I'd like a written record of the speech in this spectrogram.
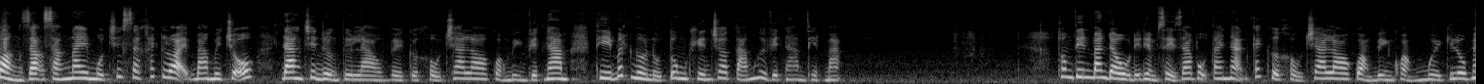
Khoảng dạng sáng nay, một chiếc xe khách loại 30 chỗ đang trên đường từ Lào về cửa khẩu Cha Lo, Quảng Bình, Việt Nam thì bất ngờ nổ tung khiến cho 8 người Việt Nam thiệt mạng. Thông tin ban đầu, địa điểm xảy ra vụ tai nạn cách cửa khẩu Cha Lo, Quảng Bình khoảng 10 km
